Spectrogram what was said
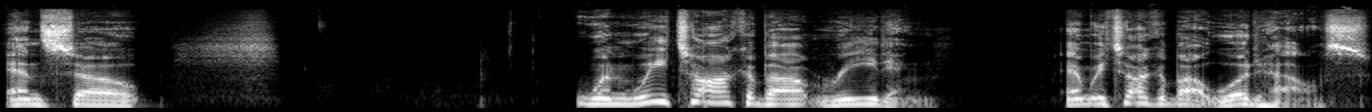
And so when we talk about reading and we talk about Wodehouse,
